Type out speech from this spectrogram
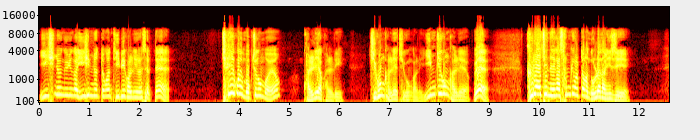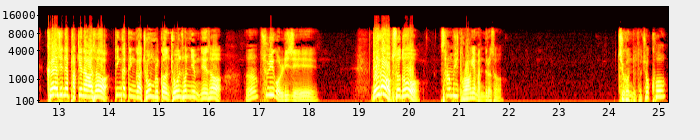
이 신용균이가 20년 동안 DB 관리를 했을 때 최고의 목적은 뭐예요? 관리야, 관리. 직원 관리야, 직원 관리. 임직원 관리예요. 왜? 그래야지 내가 3개월 동안 놀러 다니지. 그래야지 내가 밖에 나가서 띵가띵가 좋은 물건, 좋은 손님 해서 어? 수익 올리지. 내가 없어도 사무실 돌아가게 만들어서 직원들도 좋고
